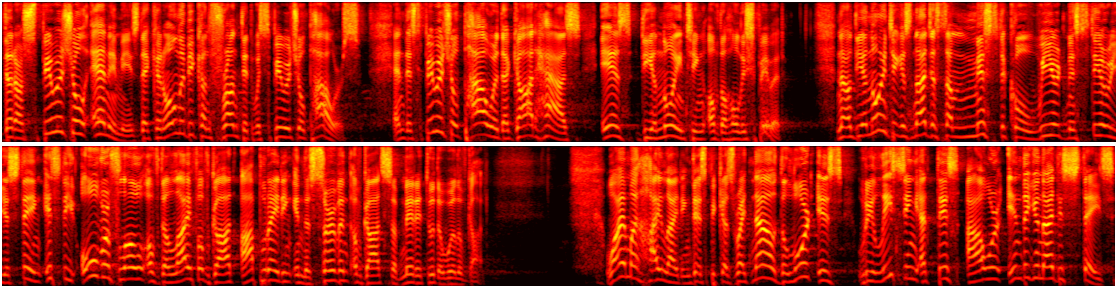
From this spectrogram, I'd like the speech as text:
There are spiritual enemies that can only be confronted with spiritual powers. And the spiritual power that God has is the anointing of the Holy Spirit. Now the anointing is not just some mystical, weird, mysterious thing. It's the overflow of the life of God operating in the servant of God submitted to the will of God. Why am I highlighting this? Because right now the Lord is releasing at this hour in the United States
